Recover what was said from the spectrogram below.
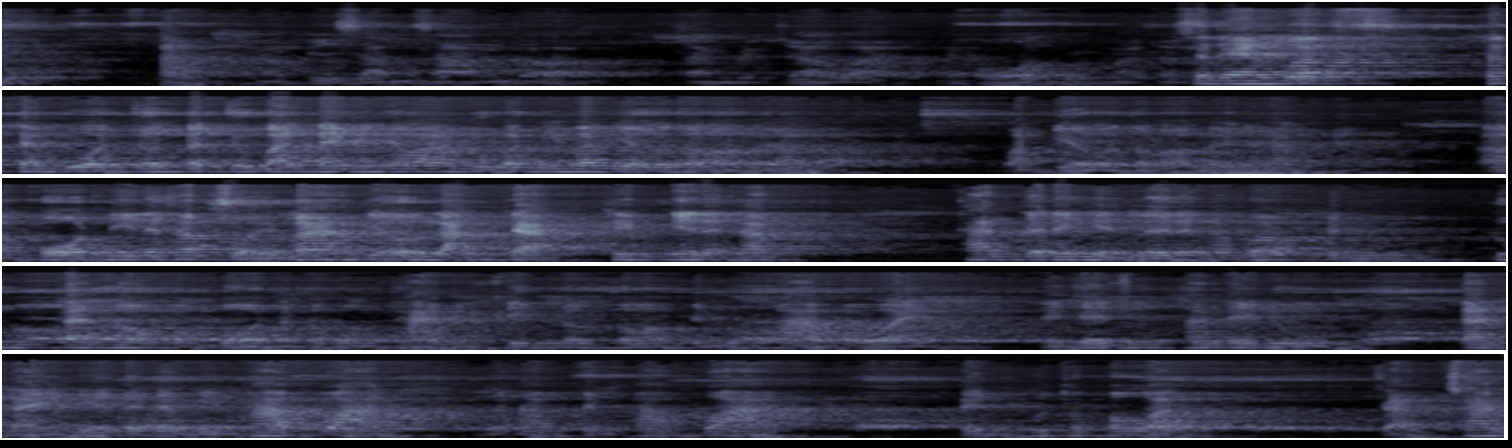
30 ครับมาปี33ก็ตั้งเป็นเจ้าวาดโอ้มาตลอดแสดงว่าตั้งแต่บวชจนปัจจุบันได้เป็นเจ้าว่าอยู่วัดนี้วัดเดียวกันตลอดเลยวัดเดียวกันตลอดเลยนะครับอ่าโบสถ์นี้นะครับสวยมากเดี๋ยวหลังจากคลิปนี้นะครับ ท่านจะได้เห็นเลยนะครับ ว่าเป็นรูปด้านนอกของโบสถ์นะครับผมถ่ายเป็นคลิปแล้วก็เป็นรูปภาพเอาไว้เดี๋ยวจะให้ทุกท่านได้ดูด้านในเนี่ยก็จะมีภาพวาดนะครับ เป็นภาพวาดเป็นพุทธประวัติจากช่าง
